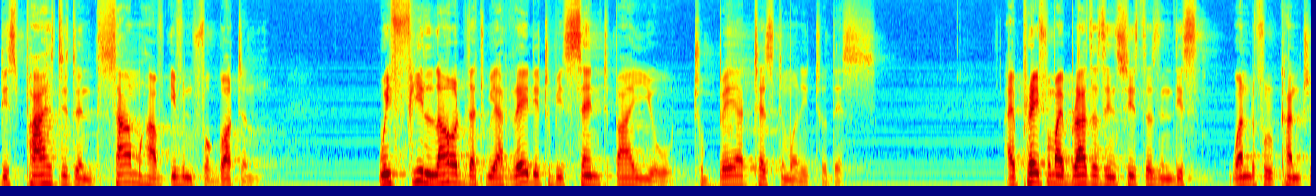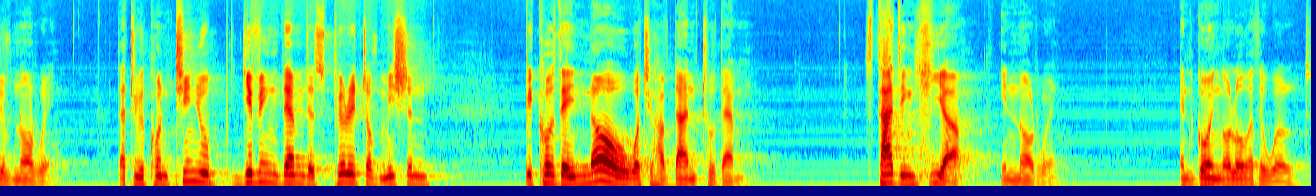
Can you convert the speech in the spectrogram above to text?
despised it, and some have even forgotten. We feel, Lord, that we are ready to be sent by you to bear testimony to this. I pray for my brothers and sisters in this wonderful country of Norway that we continue giving them the spirit of mission because they know what you have done to them. Starting here in Norway and going all over the world.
